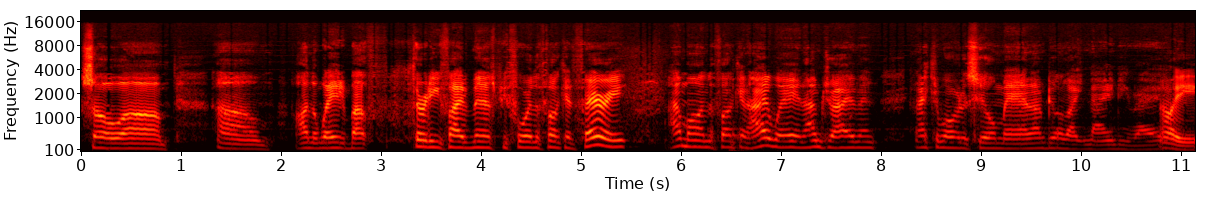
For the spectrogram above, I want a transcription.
So, um, um, on the way about 35 minutes before the fucking ferry, I'm on the fucking highway and I'm driving. I came over this hill, man. I'm doing like 90, right? Oy,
